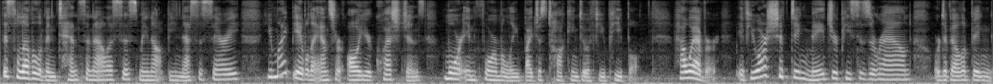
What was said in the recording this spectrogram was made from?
this level of intense analysis may not be necessary. You might be able to answer all your questions more informally by just talking to a few people. However, if you are shifting major pieces around or developing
